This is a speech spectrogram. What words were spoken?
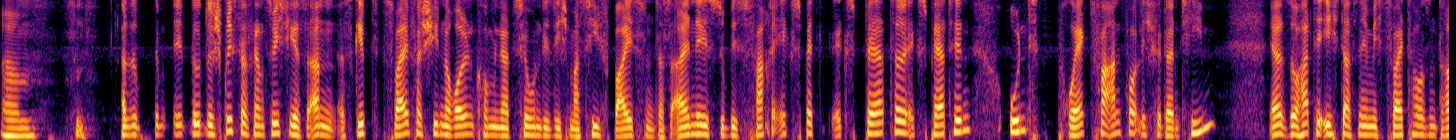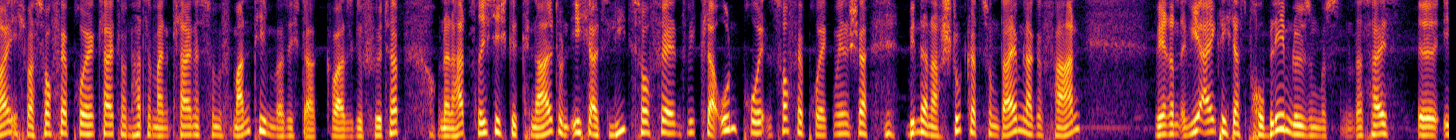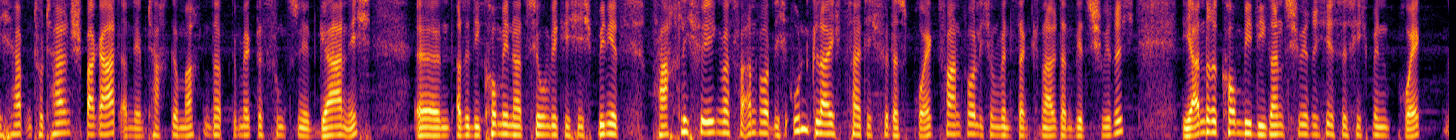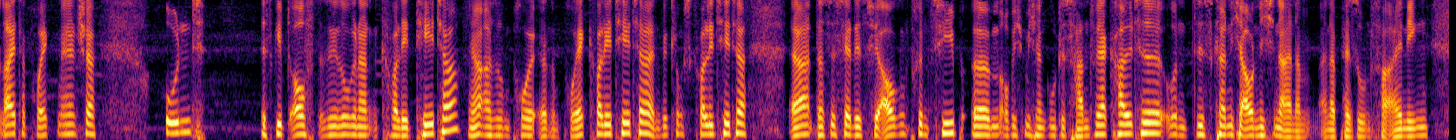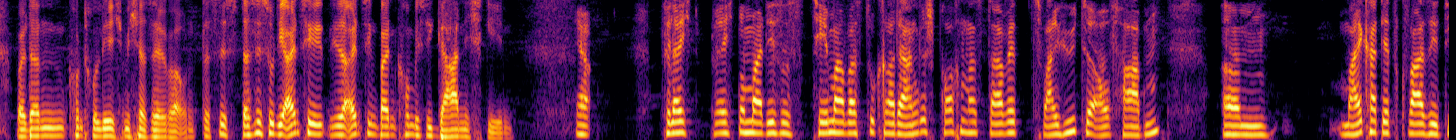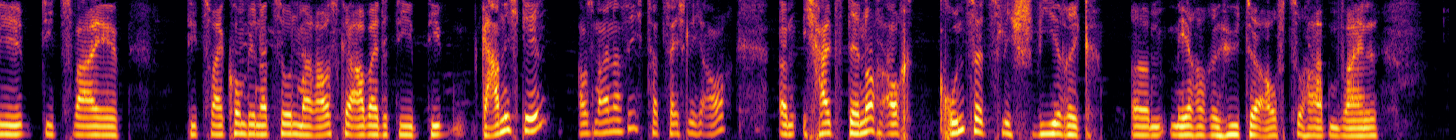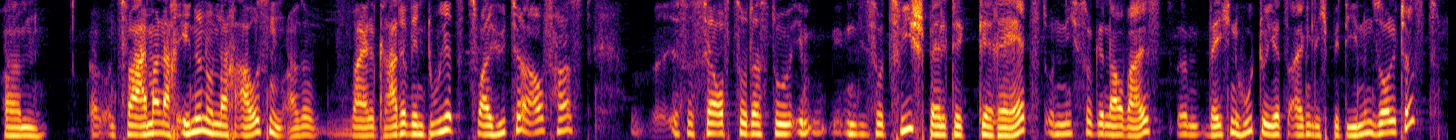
Ähm, Also äh, du, du sprichst was ganz Wichtiges an. Es gibt zwei verschiedene Rollenkombinationen, die sich massiv beißen. Das eine ist, du bist Fachexperte, Expertin und projektverantwortlich für dein Team. Ja, so hatte ich das nämlich 2003. Ich war Softwareprojektleiter und hatte mein kleines Fünf-Mann-Team, was ich da quasi geführt habe. Und dann hat's richtig geknallt und ich als Lead-Softwareentwickler und Pro Softwareprojektmanager bin dann nach Stuttgart zum Daimler gefahren während wir eigentlich das Problem lösen mussten. Das heißt, äh, ich habe einen totalen Spagat an dem Tag gemacht und habe gemerkt, das funktioniert gar nicht. Äh, also die Kombination wirklich, ich bin jetzt fachlich für irgendwas verantwortlich und gleichzeitig für das Projekt verantwortlich und wenn es dann knallt, dann wird es schwierig. Die andere Kombi, die ganz schwierig ist, ist, ich bin Projektleiter, Projektmanager und es gibt oft den sogenannten Qualitäter, ja, also ein, Pro, also ein Projektqualitäter, Entwicklungsqualitäter. Ja, das ist ja das Vier-Augen-Prinzip, ähm, ob ich mich an gutes Handwerk halte und das kann ich auch nicht in einer, einer Person vereinigen, weil dann kontrolliere ich mich ja selber. Und das ist, das ist so die einzige, diese einzigen beiden Kombis, die gar nicht gehen. Ja. Vielleicht, vielleicht nochmal dieses Thema, was du gerade angesprochen hast, David, zwei Hüte aufhaben. Ähm, Mike hat jetzt quasi die, die zwei die zwei Kombinationen mal rausgearbeitet, die, die gar nicht gehen, aus meiner Sicht, tatsächlich auch. Ähm, ich halte es dennoch auch grundsätzlich schwierig, ähm, mehrere Hüte aufzuhaben, weil ähm, und zwar einmal nach innen und nach außen. Also, weil gerade wenn du jetzt zwei Hüte auf hast, ist es sehr oft so, dass du in, in so Zwiespälte gerätst und nicht so genau weißt, ähm, welchen Hut du jetzt eigentlich bedienen solltest.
